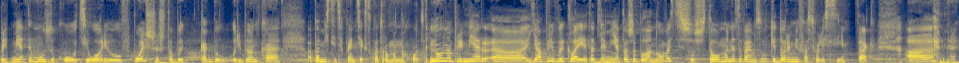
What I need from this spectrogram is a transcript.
предметы, музыку, теорию в Польше, чтобы как бы у ребенка поместить в контекст, в котором он находится. Ну, например, я привыкла, и это для меня тоже была новость, что мы называем звуки до, ре, си, так? А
